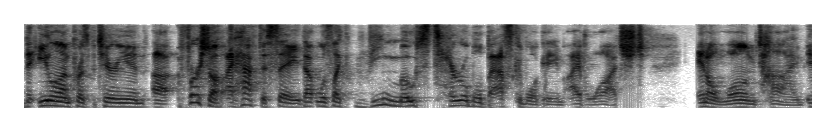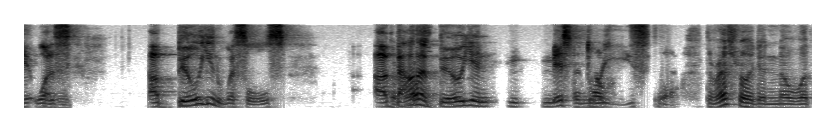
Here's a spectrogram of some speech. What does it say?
the Elon Presbyterian. Uh, first off, I have to say that was like the most terrible basketball game I've watched in a long time. It was mm-hmm. a billion whistles, about a billion missed threes. Know, yeah, the rest really didn't know what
